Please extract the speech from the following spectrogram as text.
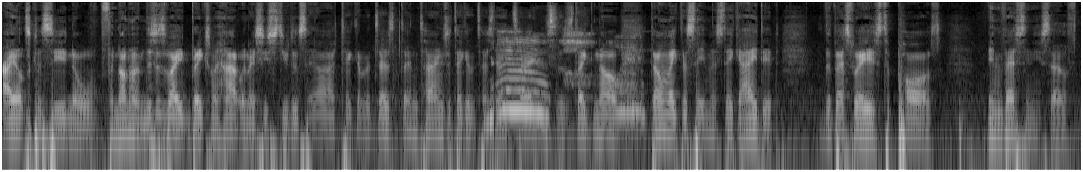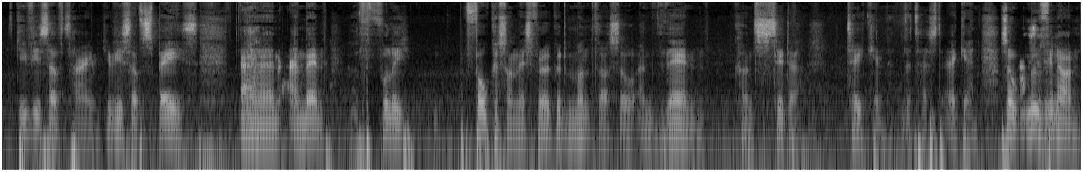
IELTS casino phenomenon. This is why it breaks my heart when I see students say, Oh, I've taken the test 10 times, I've taken the test no. 8 times. It's like, no, don't make the same mistake I did. The best way is to pause, invest in yourself, give yourself time, give yourself space, and, yeah. and then fully focus on this for a good month or so and then consider taking the test again. So, Absolutely. moving on,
